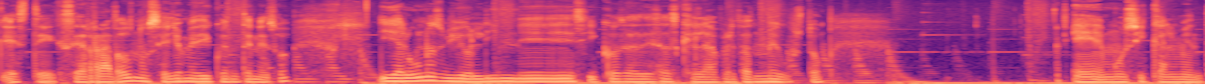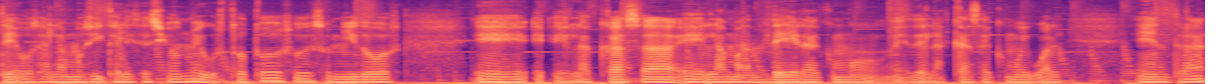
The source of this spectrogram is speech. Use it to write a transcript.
este, cerrados, no sé, yo me di cuenta en eso. Y algunos violines y cosas de esas que la verdad me gustó. Eh, musicalmente, o sea, la musicalización me gustó, todo eso de sonidos, eh, eh, la casa, la madera como de la casa como igual entra.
